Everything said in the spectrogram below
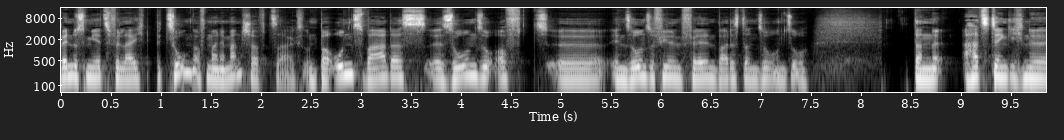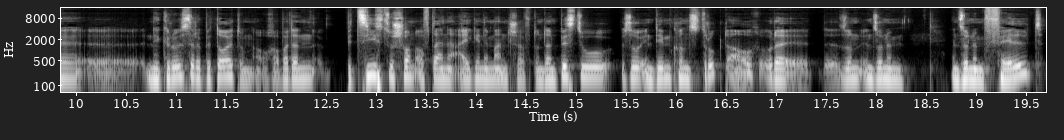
wenn du es mir jetzt vielleicht bezogen auf meine Mannschaft sagst und bei uns war das äh, so und so oft, äh, in so und so vielen Fällen war das dann so und so, dann hat es, denke ich, eine, äh, eine größere Bedeutung auch. Aber dann beziehst du schon auf deine eigene Mannschaft und dann bist du so in dem Konstrukt auch oder so in so einem, in so einem Feld,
